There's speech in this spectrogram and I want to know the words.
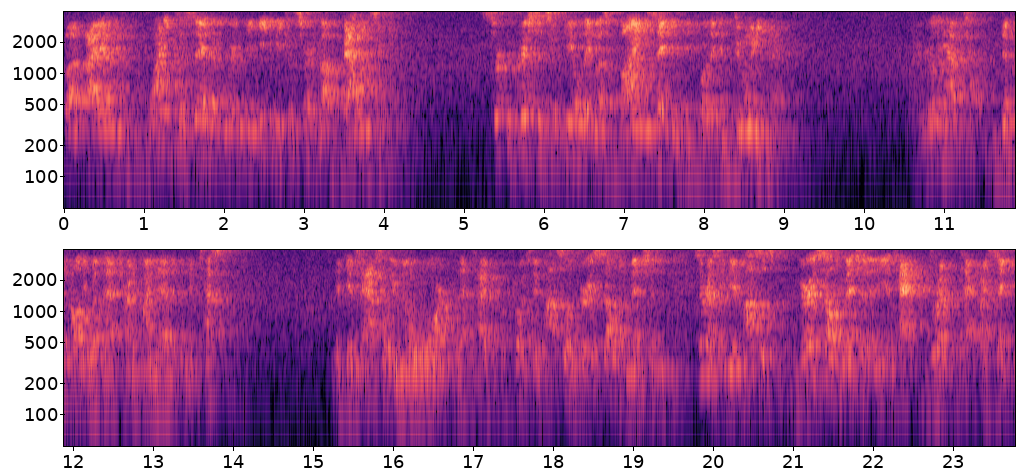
But I am wanting to say that we need to be concerned about balancing it. Certain Christians who feel they must bind Satan before they can do anything. I really have difficulty with that, trying to find that in the New Testament. That gives absolutely no warrant for that type of approach. The apostles very seldom mention, it's interesting, the apostles very seldom mention any attack, direct attack by Satan.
